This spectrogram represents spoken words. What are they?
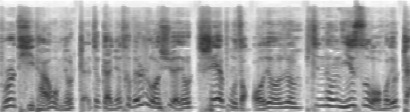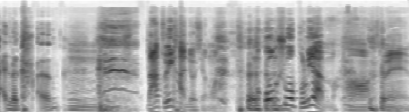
不是体坛，我们就站，就感觉特别热血，就谁也不走，就就拼成你死我活，就站着砍。嗯，拿嘴砍就行了，我们光说不练嘛啊，对，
